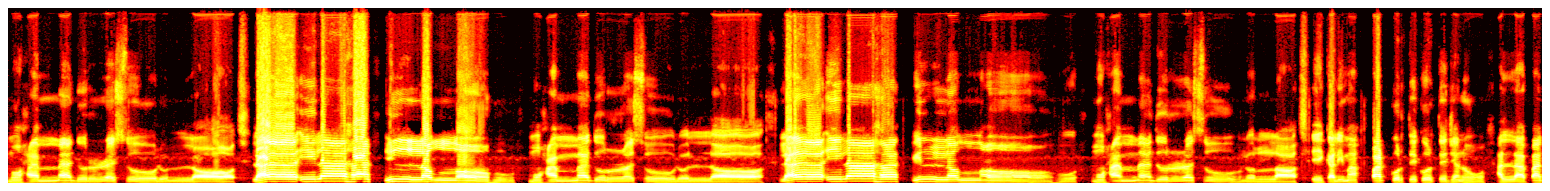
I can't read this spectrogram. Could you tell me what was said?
মুহাম্মাদুর রাসূলুল্লাহ। লা ইলাহা ইল্লাল্লাহু মুহাম্মাদুর রাসূলুল্লাহ। লা ইলাহা ইল্লাল্লাহু মুহাম্মাদুর রাসূলুল্লাহ। এই কালিমা পাঠ করতে করতে যেন আল্লাহ পাক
